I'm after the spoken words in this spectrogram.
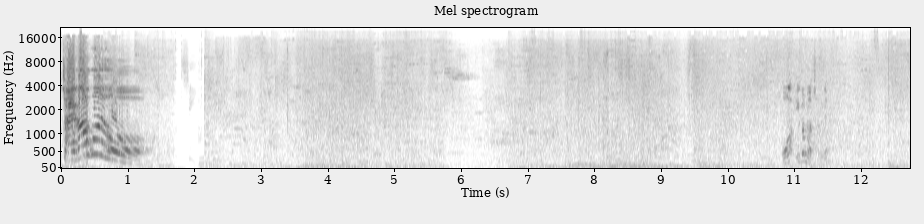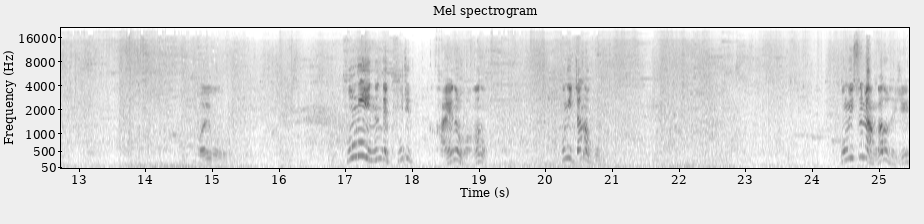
잘 가고요. 와 이걸 맞췄네 어이구 궁이 있는데 굳이 가엔을 와가노. 궁 있잖아 궁. 궁 있으면 안 가도 되지.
